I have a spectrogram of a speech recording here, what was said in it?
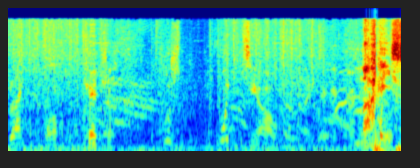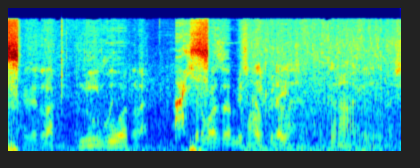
Black bomb. Headshot. kust putsi august? Nice! see tuleb No niimoodi vot. tuleb. Nice. There was a miscalculation. türa küll läks.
